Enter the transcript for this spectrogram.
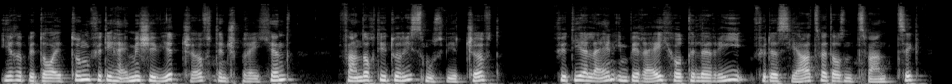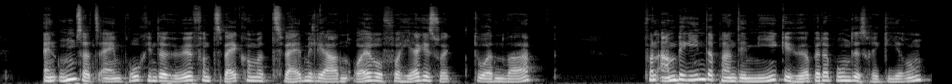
Ihrer Bedeutung für die heimische Wirtschaft entsprechend fand auch die Tourismuswirtschaft, für die allein im Bereich Hotellerie für das Jahr 2020 ein Umsatzeinbruch in der Höhe von 2,2 Milliarden Euro vorhergesagt worden war, von Anbeginn der Pandemie Gehör bei der Bundesregierung,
